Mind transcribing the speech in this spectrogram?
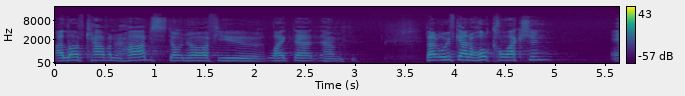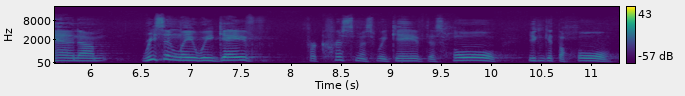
I love Calvin and Hobbes. Don't know if you like that. Um, but we've got a whole collection. And um, recently we gave, for Christmas, we gave this whole, you can get the whole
